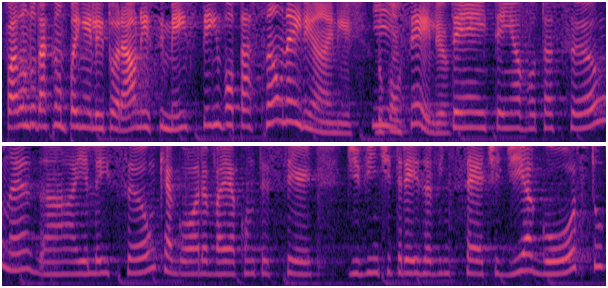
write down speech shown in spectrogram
falando da campanha eleitoral. Nesse mês tem votação, né, Eliane? Do Isso, Conselho? Tem, tem a votação, né, da eleição, que agora vai acontecer de 23 a 27 de agosto.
